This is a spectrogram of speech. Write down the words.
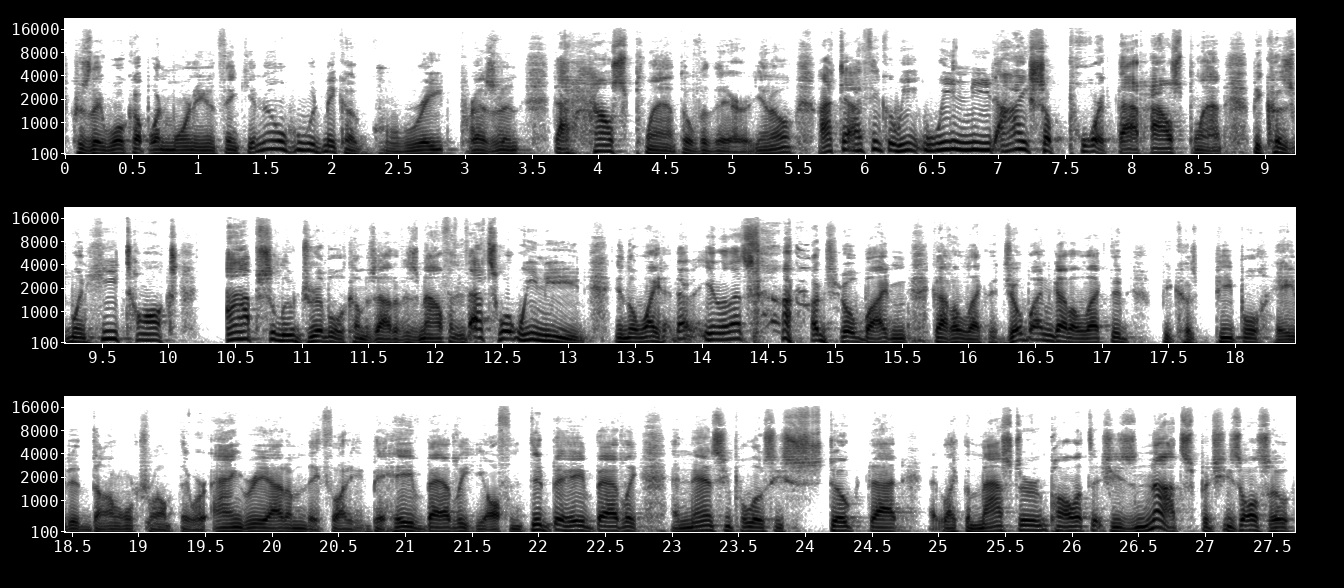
because they woke up one morning and think, you know, who would make a great president? That house plant over there, you know? I, th- I think we, we need, I support that house plant because when he talks, absolute dribble comes out of his mouth, and that's what we need in the White. That, you know, that's how Joe Biden got elected. Joe Biden got elected because people hated Donald Trump. They were angry at him. They thought he behaved badly. He often did behave badly, and Nancy Pelosi stoked that like the master politician. She's nuts, but she's also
